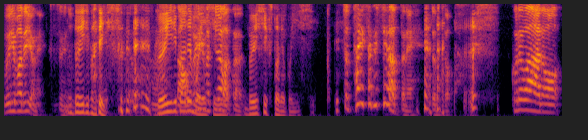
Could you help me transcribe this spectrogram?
？V リバでいいよね？普通に V リバでいいっす。うん V リバでもいいし V シフトでもいいし。ちょっと対策してなかったねちょっとこれはあの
